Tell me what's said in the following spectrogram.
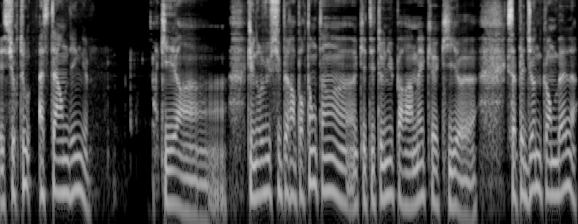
et surtout Astounding qui est un qui est une revue super importante hein, qui était tenue par un mec qui, euh, qui s'appelait John Campbell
